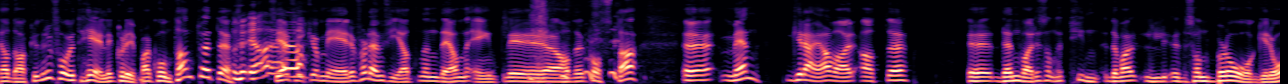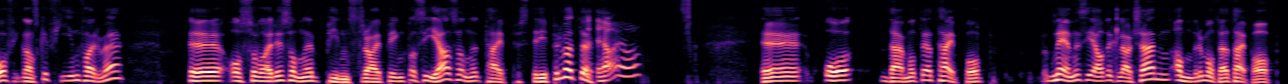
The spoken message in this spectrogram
ja da kunne du få ut hele klypa kontant, vet du. Ja, ja, Så jeg fikk jo mer for den Fiaten enn det han egentlig hadde kosta. uh, men greia var at uh, eh, den var i sånne tynne Det var sånn blågrå, ganske fin farve. Uh, og så var det sånne pinstriping på sida, sånne teipstriper, vet du. Ja, ja. Eh, og der måtte jeg teipe opp Den ene sida hadde klart seg, men den andre måtte jeg teipe opp.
